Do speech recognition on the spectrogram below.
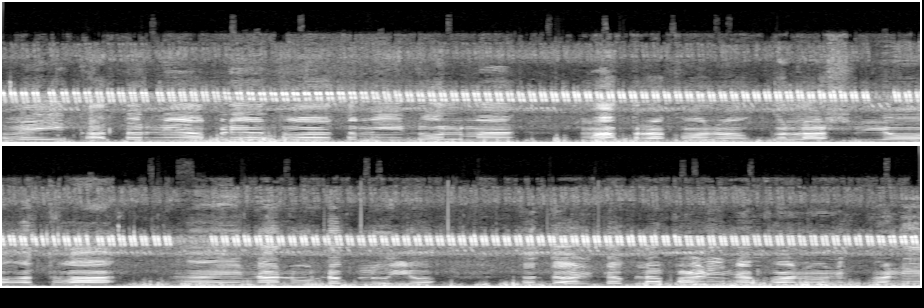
હવે એ ખાતરને આપણે અથવા તમે ડોલમાં માપ રાખવાનો, ગ્લાસ લો અથવા નાનું ડબલું લ્યો, તો દસ ડબલા પાણી નાખવાનું અને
